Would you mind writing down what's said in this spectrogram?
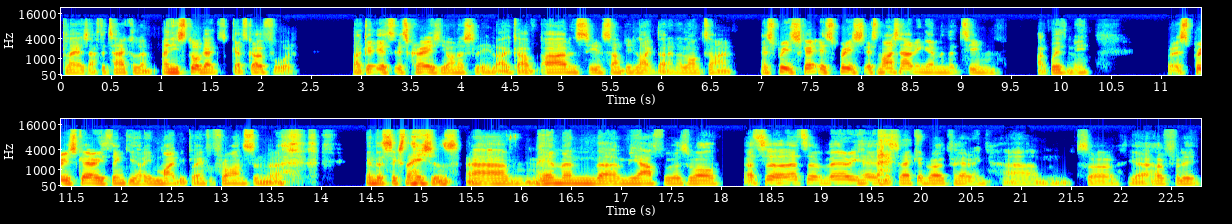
players have to tackle him, and he still gets gets go forward. Like it's it's crazy, honestly. Like I've, I haven't seen something like that in a long time. It's pretty scary. It's pretty. It's nice having him in the team like with me, but it's pretty scary thinking that he might be playing for France in the in the Six Nations. Um, him and uh, Meafou as well. That's a that's a very heavy second row pairing. Um, so yeah, hopefully,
